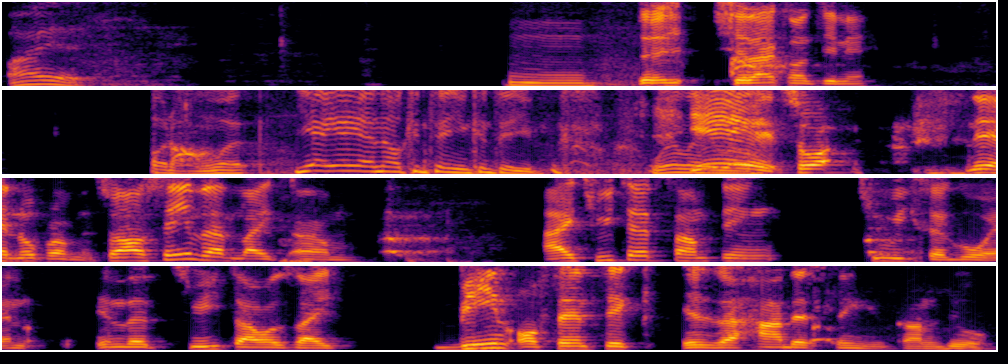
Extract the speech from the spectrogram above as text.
Quiet. Hmm. Should I continue? Hold on, what? Yeah, yeah, yeah. No, continue, continue. yeah, so yeah, no problem. So I was saying that like um I tweeted something two weeks ago, and in the tweet I was like, being authentic is the hardest thing you can do.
